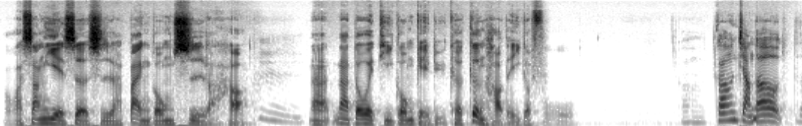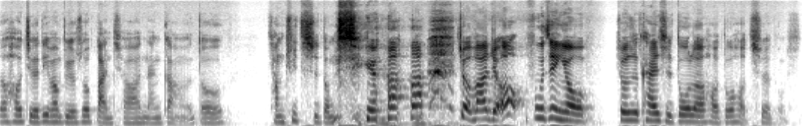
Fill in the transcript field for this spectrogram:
包括商业设施啊、办公室啦哈，嗯，那那都会提供给旅客更好的一个服务。哦刚刚讲到的好几个地方，比如说板桥啊、南港都常去吃东西，就我发觉哦，附近有就是开始多了好多好吃的东西。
